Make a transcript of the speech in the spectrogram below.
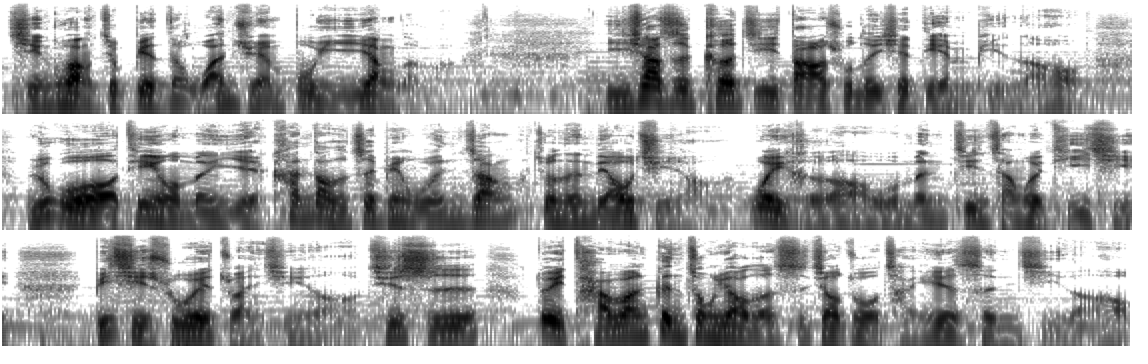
情况就变得完全不一样了嘛。以下是科技大叔的一些点评，然后如果听友们也看到了这篇文章，就能了解啊，为何啊我们经常会提起，比起数位转型啊，其实对台湾更重要的是叫做产业升级了哈。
